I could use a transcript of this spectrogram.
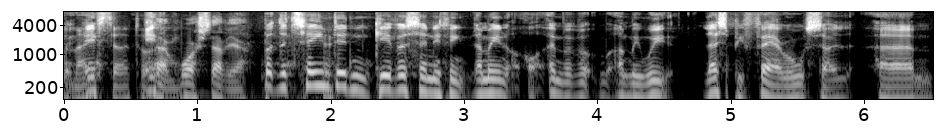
work, mate, if- still have to You work. haven't washed, have you? But the team didn't give us anything. I mean, I mean, we let's be fair. Also, um,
